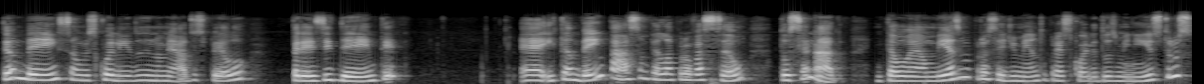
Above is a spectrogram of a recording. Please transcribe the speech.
Também são escolhidos e nomeados pelo presidente é, e também passam pela aprovação do Senado. Então, é o mesmo procedimento para a escolha dos ministros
